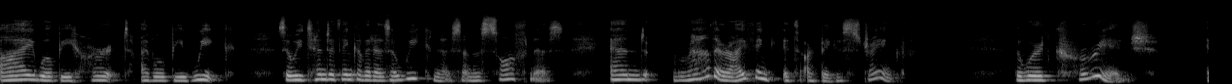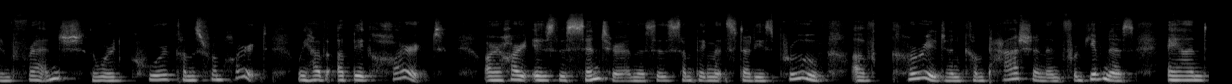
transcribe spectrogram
i will be hurt i will be weak. So we tend to think of it as a weakness and a softness. And rather i think it's our biggest strength. The word courage in French, the word coeur comes from heart. We have a big heart. Our heart is the center, and this is something that studies prove of courage and compassion and forgiveness. And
